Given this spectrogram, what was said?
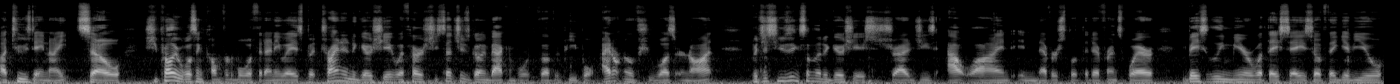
a Tuesday night, so she probably wasn't comfortable with it anyways. But trying to negotiate with her, she said she was going back and forth with other people. I don't know if she was or not, but just using some of the negotiation strategies outlined in Never Split the Difference, where you basically mirror what they say. So if they give you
